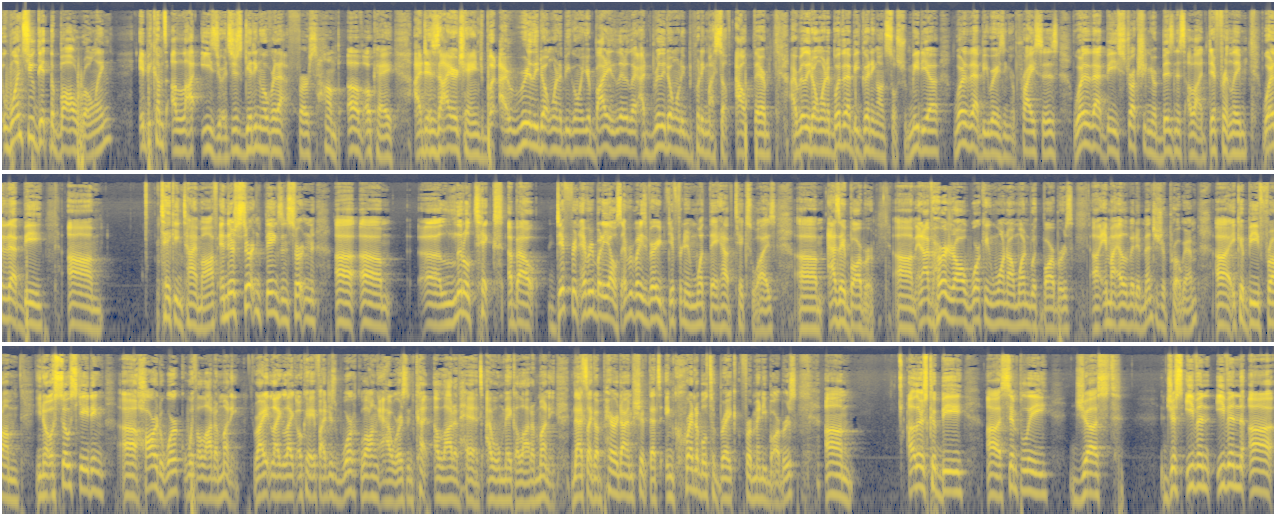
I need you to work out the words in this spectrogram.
once you get the ball rolling, it becomes a lot easier. It's just getting over that first hump of, okay, I desire change, but I really don't want to be going, your body literally, like, I really don't want to be putting myself out there. I really don't want to, whether that be getting on social media, whether that be raising your prices, whether that be structuring your business a lot differently, whether that be, um, taking time off. And there's certain things and certain, uh, um, uh, little ticks about different everybody else. Everybody's very different in what they have ticks wise um, as a barber. Um, and I've heard it all working one on one with barbers uh, in my elevated mentorship program. Uh, it could be from, you know, associating uh, hard work with a lot of money right? Like, like, okay, if I just work long hours and cut a lot of heads, I will make a lot of money. That's like a paradigm shift that's incredible to break for many barbers. Um, others could be, uh, simply just, just even even uh,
